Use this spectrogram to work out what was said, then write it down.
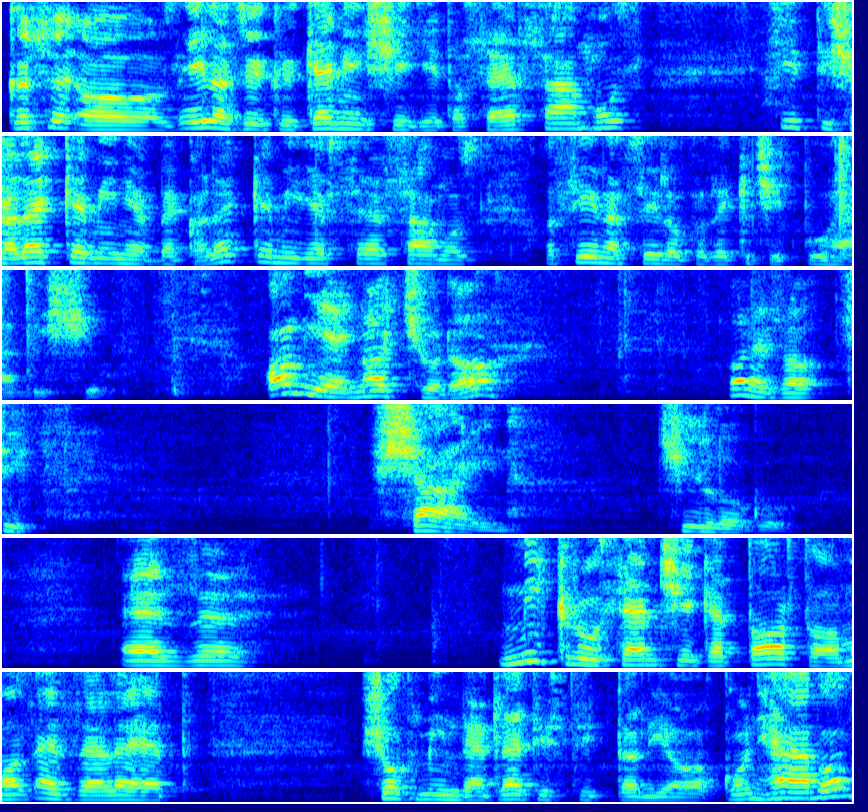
az élezőkő keménységét a szerszámhoz, itt is a legkeményebbek a legkeményebb szerszámhoz, a szénacélokhoz egy kicsit puhább is jó. Ami egy nagy csoda, van ez a cif. Shine. Csillogó. Ez mikroszemcséket tartalmaz, ezzel lehet sok mindent letisztítani a konyhába.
